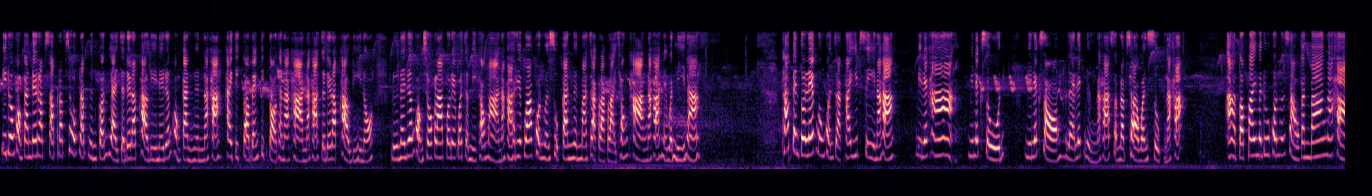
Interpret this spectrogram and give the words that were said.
มีดวงของการได้รับทรัพย์รับโชครับเงินก้อนใหญ่จะได้รับข่าวดีในเรื่องของการเงินนะคะ ใครติดต่อแบงก์ติดต่อธนาคารนะคะ จะได้รับข่าวดีเนาะ หรือในเรื่องของโชคลาภก็เรียกว่าจะมีเข้ามานะคะ เรียกว่าคนวันศุกร์การเงินมาจากหลากหลายช่องทางนะคะ ในวันนี้นะ ถ้าเป็นตัวเลขมงคลจากไพ่ยิปซีนะคะ มีเลข 5 มีเลข 0 มีเลข 2 และเลข 1 นะคะสำหรับชาววันศุกร์นะคะ อ่าต่อไปมาดูคนวันเสาร์กันบ้างนะคะ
